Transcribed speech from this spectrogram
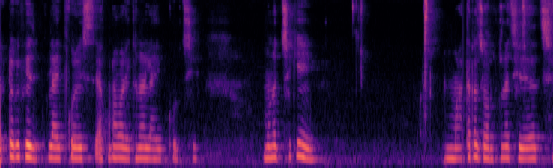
একটু আগে ফেসবুক লাইভ করে এসেছি, এখন আবার এখানে লাইভ করছি। মনে হচ্ছে কি মাথাটা যন্ত্রণা ছেড়ে যাচ্ছে।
